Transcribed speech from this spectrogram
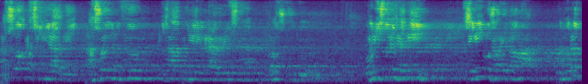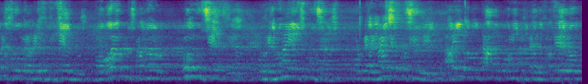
A súa pasividade, a súa inacción está a poner en grave risco o noso futuro. Por iso desde aquí seguimos a reclamar como tantas outras veces fixemos o goberno español con urxencia porque non hai excusas, porque ademais é posible, habendo vontade política de facelo,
